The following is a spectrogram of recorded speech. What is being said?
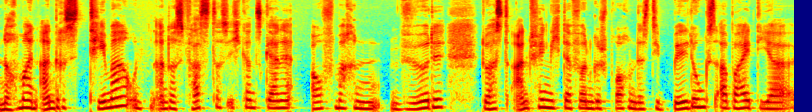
Nochmal ein anderes Thema und ein anderes Fass, das ich ganz gerne aufmachen würde. Du hast anfänglich davon gesprochen, dass die Bildungsarbeit, die ja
